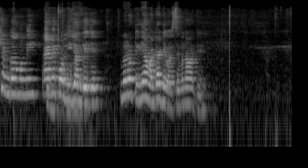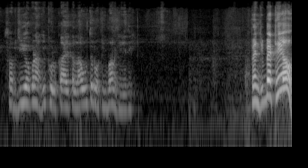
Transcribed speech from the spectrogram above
ਚੰਗਾ ਮੰਮੀ ਐਵੇਂ ਬੋਲੀ ਜਾਂਦੇ ਜੇ। ਮੈਂ ਰੋਟੀ ਲਿਆਵਾਂ ਤੁਹਾਡੇ ਵਾਸਤੇ ਬਣਾ ਕੇ। ਸਬਜ਼ੀ ਉਹ ਬਣਾ ਗਈ ਫੁਲਕਾ ਇੱਕ ਲਾਊ ਤੇ ਰੋਟੀ ਬਣ ਗਈ ਇਹਦੀ। ਭੈਣ ਜੀ ਬੈਠੇ ਹੋ?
